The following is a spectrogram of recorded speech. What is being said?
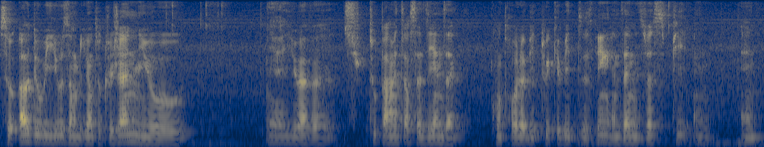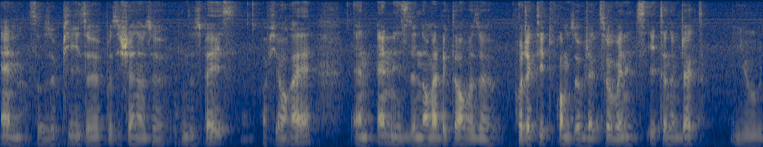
So how do we use ambient occlusion? You, yeah, you have uh, two parameters at the end that control a bit, tweak a bit the thing, and then it's just p and, and n. So the p is the position of the in the space of your array, and n is the normal vector was projected from the object. So when it's hit an object, you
